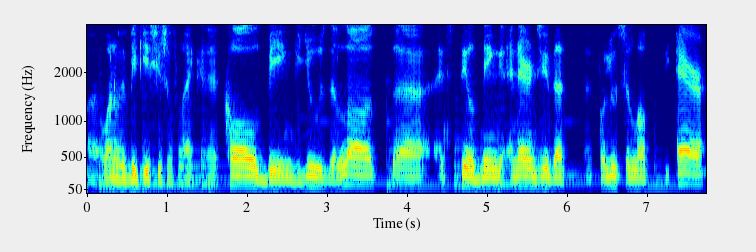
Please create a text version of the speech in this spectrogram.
uh, one of the big issues of like uh, coal being used a lot uh, and still being an energy that pollutes a lot the air.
